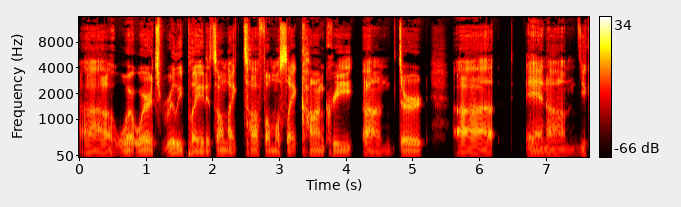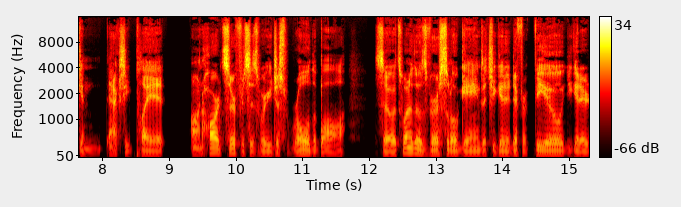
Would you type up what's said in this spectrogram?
Uh, where, where, it's really played, it's on like tough, almost like concrete, um, dirt, uh, and um, you can actually play it on hard surfaces where you just roll the ball. So it's one of those versatile games that you get a different feel, you get a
